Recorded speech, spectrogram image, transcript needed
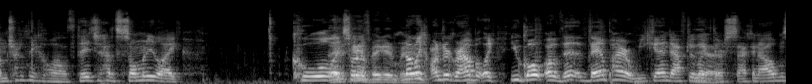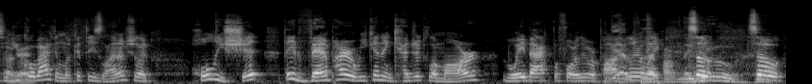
I'm trying to think who else. They just had so many like cool, They like sort of bigger and not like underground, but like you go oh the Vampire Weekend after like Yeah. their second album. So you go back and look at these lineups, you're like, holy shit! They had Vampire Weekend and Kendrick Lamar way back before they were popular. before like were they so knew. so.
